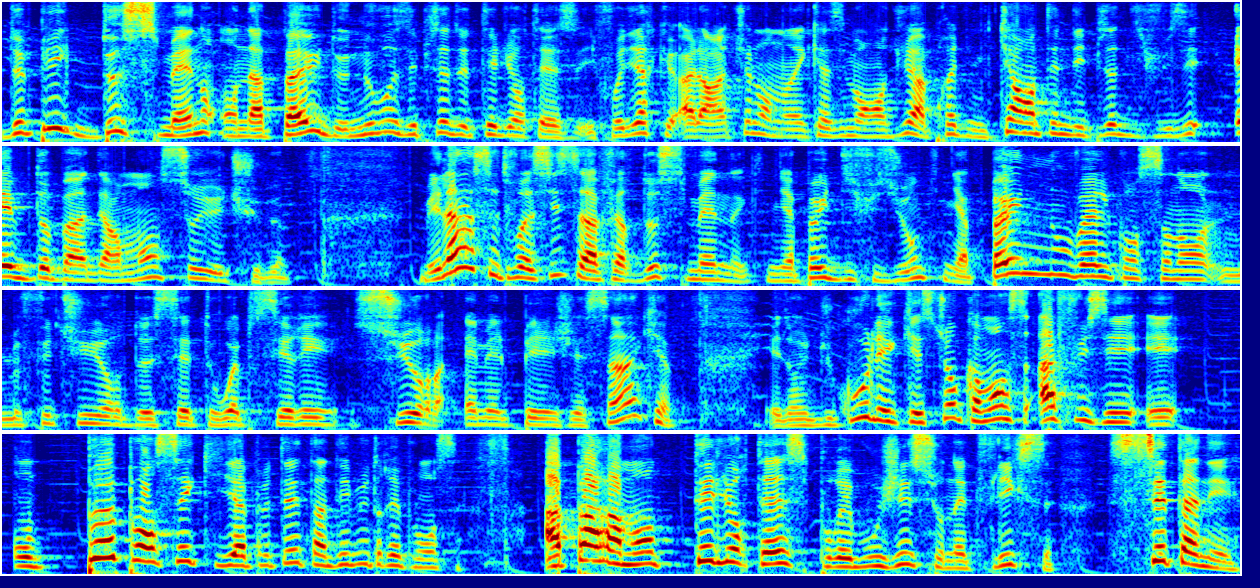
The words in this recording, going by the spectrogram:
Depuis deux semaines, on n'a pas eu de nouveaux épisodes de Tell Your Tales. Il faut dire qu'à l'heure actuelle, on en est quasiment rendu à près d'une quarantaine d'épisodes diffusés hebdomadairement sur YouTube. Mais là, cette fois-ci, ça va faire deux semaines qu'il n'y a pas eu de diffusion, qu'il n'y a pas eu de nouvelle concernant le futur de cette web série sur MLP G5. Et donc, du coup, les questions commencent à fuser. Et on peut penser qu'il y a peut-être un début de réponse. Apparemment, Tell Your pourrait bouger sur Netflix cette année.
